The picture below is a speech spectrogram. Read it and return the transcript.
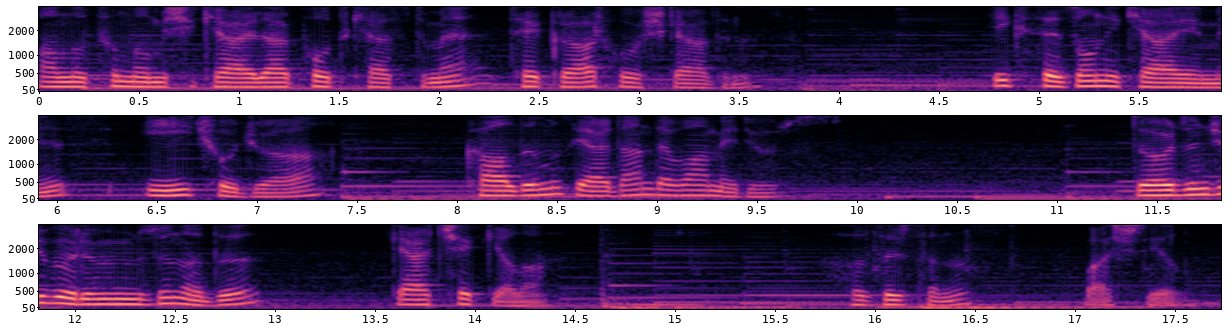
Anlatılmamış Hikayeler podcast'ime tekrar hoş geldiniz. İlk sezon hikayemiz İyi Çocuğa kaldığımız yerden devam ediyoruz. Dördüncü bölümümüzün adı Gerçek Yalan. Hazırsanız başlayalım.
